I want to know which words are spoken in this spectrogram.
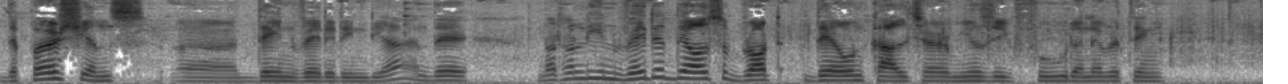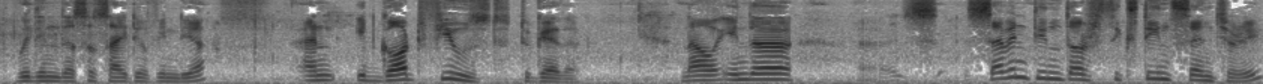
the persians uh, they invaded india and they not only invaded they also brought their own culture music food and everything within the society of india and it got fused together. Now in the uh, 17th or 16th century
